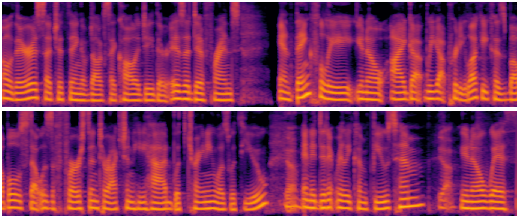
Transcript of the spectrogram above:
oh, there is such a thing of dog psychology, there is a difference. And thankfully, you know, I got we got pretty lucky because Bubbles, that was the first interaction he had with training was with you. Yeah. And it didn't really confuse him yeah you know, with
